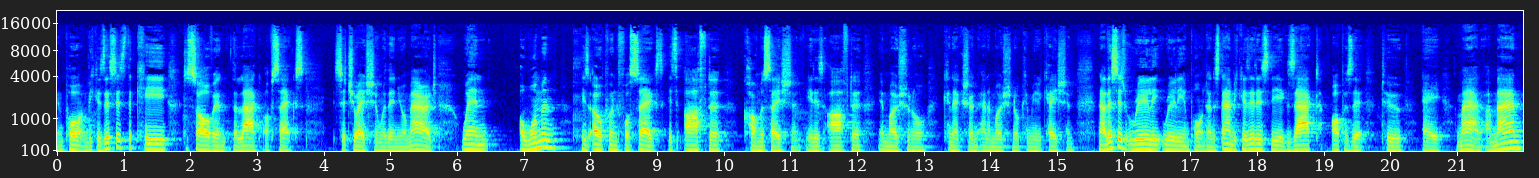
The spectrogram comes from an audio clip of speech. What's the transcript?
important because this is the key to solving the lack of sex situation within your marriage. When a woman is open for sex, it's after conversation, it is after emotional connection and emotional communication. Now, this is really, really important to understand because it is the exact opposite to a man. A man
